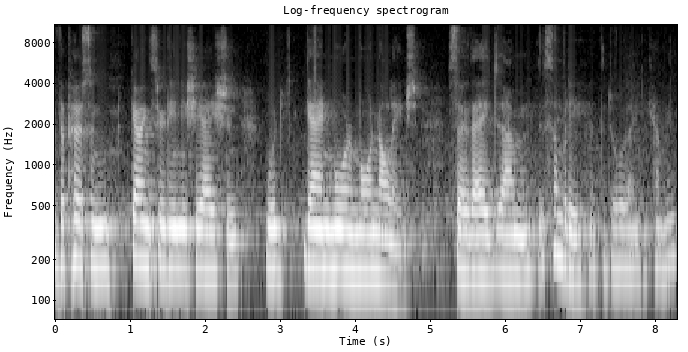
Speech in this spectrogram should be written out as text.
the person going through the initiation would gain more and more knowledge. So they'd, um, there's somebody at the door, they can come in.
